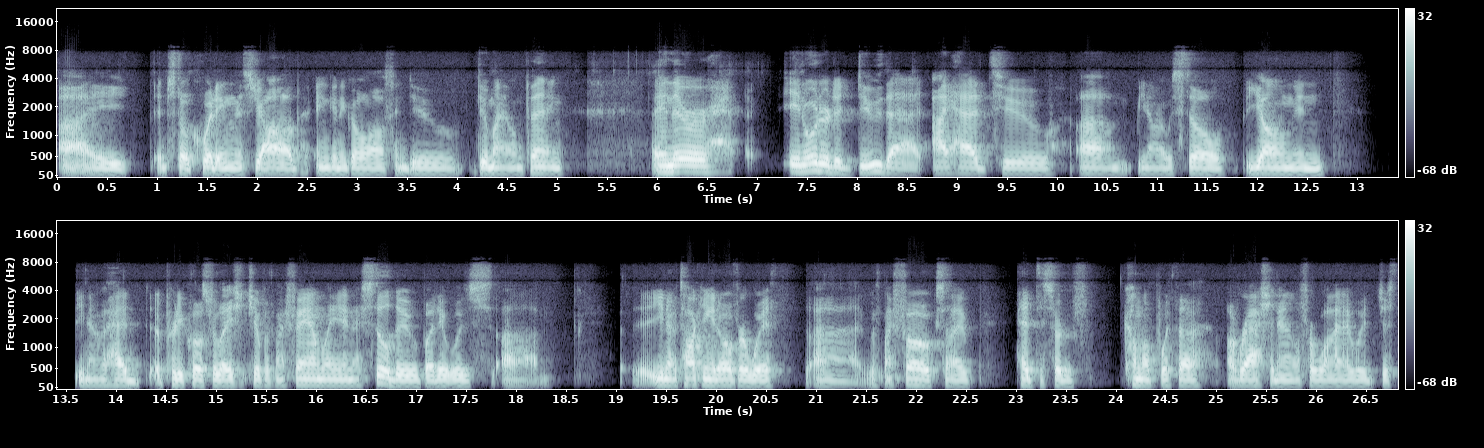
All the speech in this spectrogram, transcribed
I am still quitting this job and going to go off and do do my own thing. And there, in order to do that, I had to, um, you know, I was still young and you know had a pretty close relationship with my family, and I still do. But it was um, you know, talking it over with uh, with my folks, I had to sort of come up with a, a rationale for why I would just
